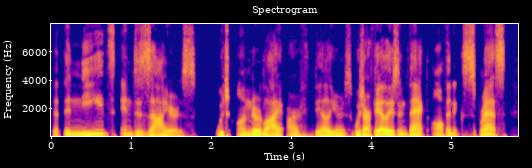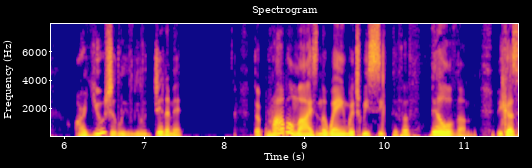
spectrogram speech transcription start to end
that the needs and desires which underlie our failures, which our failures in fact often express, are usually legitimate. The problem lies in the way in which we seek to fulfill them, because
